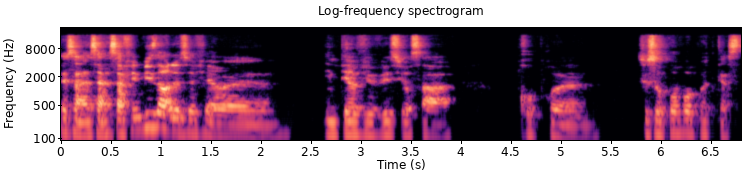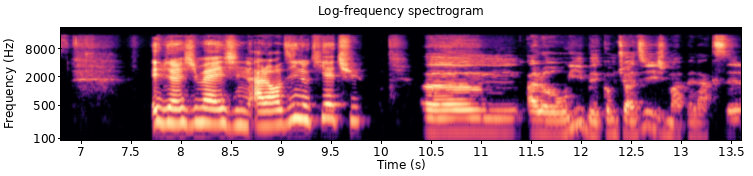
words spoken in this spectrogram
ça, ça, ça, fait bizarre de se faire euh, interviewer sur sa propre, euh, sur son propre podcast. Eh bien, j'imagine. Alors, dis-nous, qui es-tu? Euh, alors oui, mais comme tu as dit, je m'appelle Axel.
